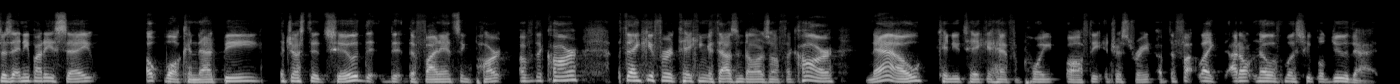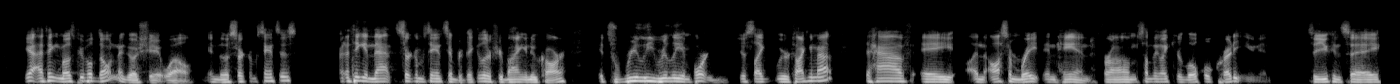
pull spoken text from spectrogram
Does anybody say, oh, well, can that be adjusted to The, the, the financing part of the car? Thank you for taking a thousand dollars off the car. Now, can you take a half a point off the interest rate of the, fi-? like, I don't know if most people do that. Yeah, I think most people don't negotiate well in those circumstances. And I think in that circumstance in particular, if you're buying a new car, it's really, really important. Just like we were talking about, to have a an awesome rate in hand from something like your local credit union. So you can say,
